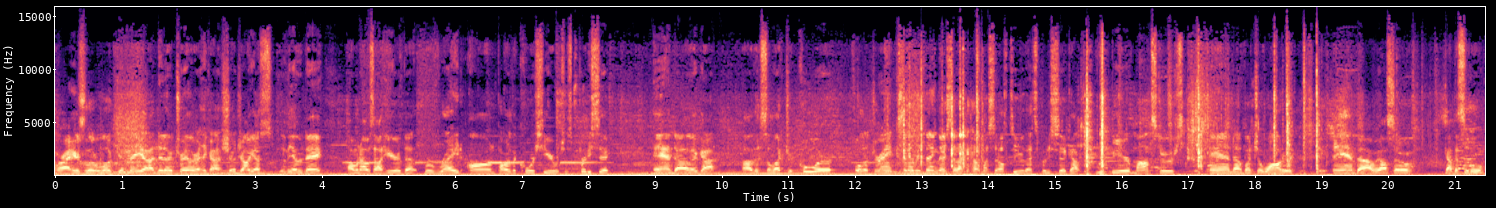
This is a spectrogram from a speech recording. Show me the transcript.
All right, here's a little look in the uh, Nitto trailer. I think I showed y'all yes the other day uh, when I was out here that we're right on part of the course here, which is pretty sick. And uh, they got uh, this electric cooler full of drinks and everything. They said I could help myself to. That's pretty sick. Got root beer, monsters, and a bunch of water. And uh, we also got this little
